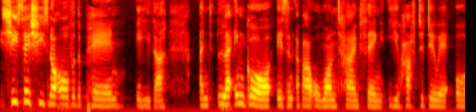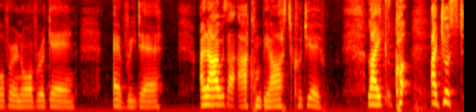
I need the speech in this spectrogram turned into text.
She says she's not over the pain either, and letting go isn't about a one-time thing. You have to do it over and over again, every day. And I was like, I couldn't be asked, could you? Like, I just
